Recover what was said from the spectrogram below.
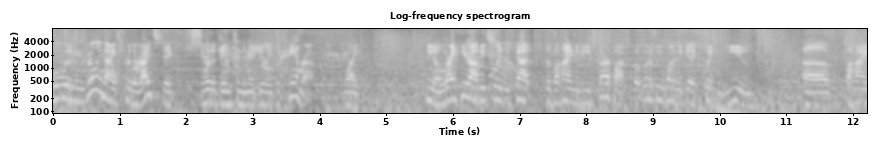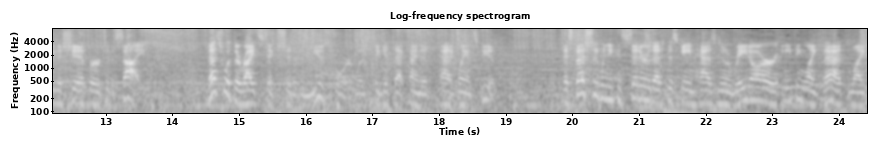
What would have been really nice for the right stick would have been to manipulate the camera. Like, you know, right here obviously we've got the behind the view Star Fox, but what if we wanted to get a quick view of behind the ship or to the side? That's what the right stick should have been used for, was to get that kind of at-a-glance view. Especially when you consider that this game has no radar or anything like that, like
